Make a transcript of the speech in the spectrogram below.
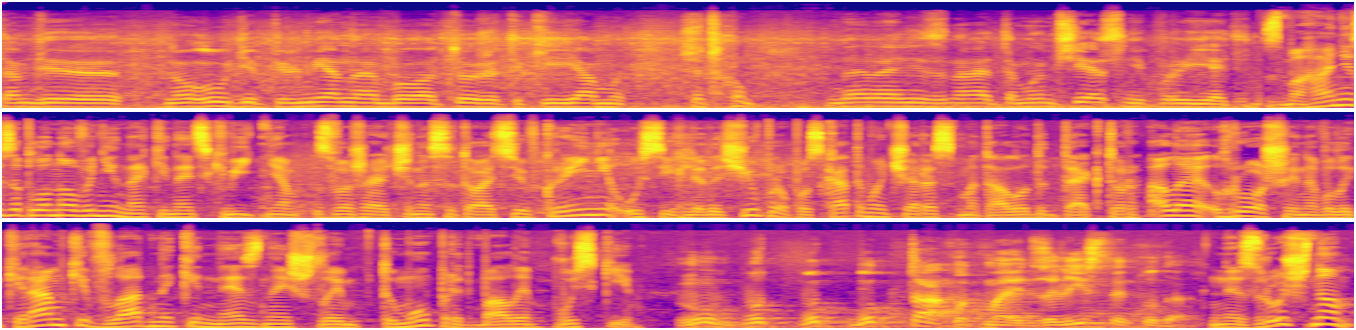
Там, где на углу, где пельменная была, тоже такие ямы, что там, наверное, не знаю, там МЧС не проедет. Змагання заплановані на кінець квітня. Зважаючи на ситуацію в країні, усіх глядачів пропускатимуть через металодетектор. Але грошей на великі рамки владники не знайшли, тому придбали вузькі. Ну, от, от, от так от мають залізти туди. Незручно,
